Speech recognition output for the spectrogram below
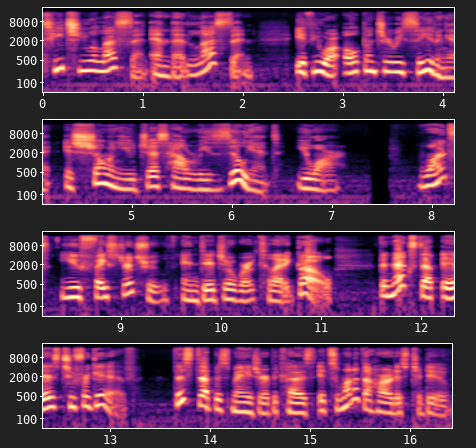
teach you a lesson, and that lesson, if you are open to receiving it, is showing you just how resilient you are. Once you faced your truth and did your work to let it go, the next step is to forgive. This step is major because it's one of the hardest to do.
